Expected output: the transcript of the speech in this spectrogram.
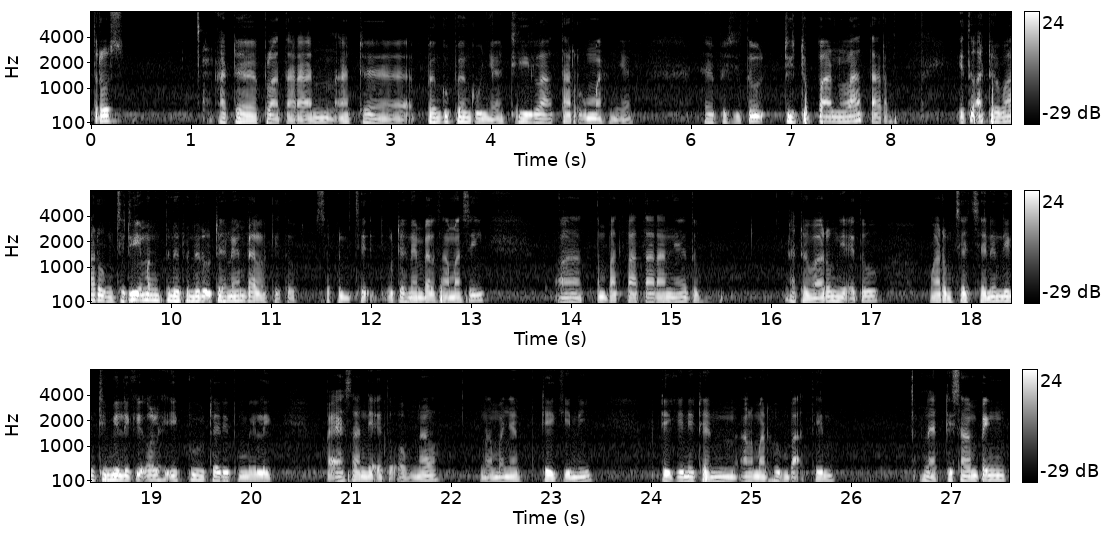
Terus ada pelataran ada bangku-bangkunya di latar rumahnya. Habis itu di depan latar itu ada warung. Jadi emang bener-bener udah nempel gitu. Seben, udah nempel sama si uh, tempat pelatarannya itu. Ada warung yaitu warung jajanan yang dimiliki oleh ibu dari pemilik PSan yaitu Om Nal. Namanya Degini. Degini dan almarhum Pak Din. Nah di samping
